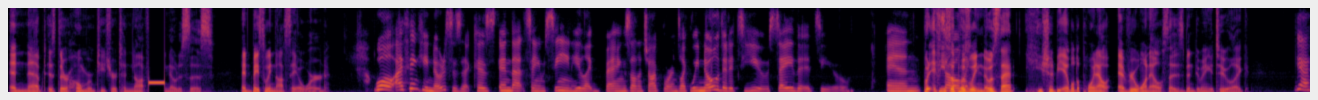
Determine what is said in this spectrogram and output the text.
inept is their homeroom teacher to not notice this and basically not say a word Well, I think he notices it because in that same scene, he like bangs on the chalkboard and's like, "We know that it's you. Say that it's you." And But if he so, like, supposedly knows that, he should be able to point out everyone else that has been doing it too. Like yeah,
